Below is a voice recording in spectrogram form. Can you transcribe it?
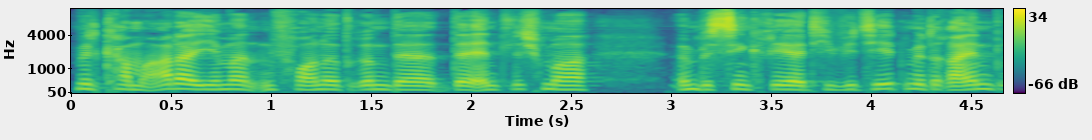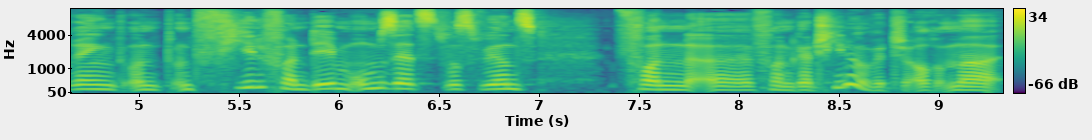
mit Kamada jemanden vorne drin, der, der endlich mal ein bisschen Kreativität mit reinbringt und, und viel von dem umsetzt, was wir uns von, äh, von Gacinovic auch immer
